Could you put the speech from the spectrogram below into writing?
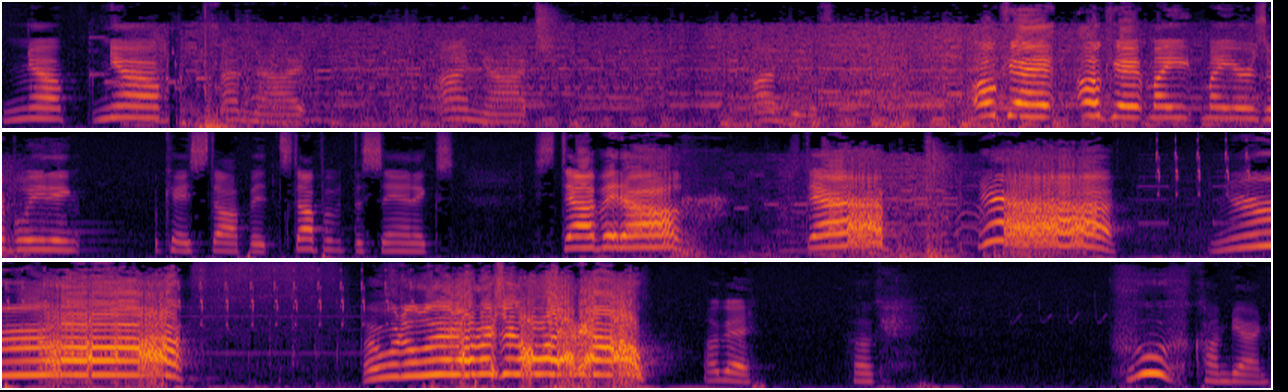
Nope. Nope. I'm not. I'm not. I'm beautiful. Okay. Okay. My my ears are bleeding. Okay, stop it. Stop it with the Sanix. Stop it all. Stop. Yeah. Yeah. I want to loot every single one of you! Okay. Okay. Whew, calm down.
